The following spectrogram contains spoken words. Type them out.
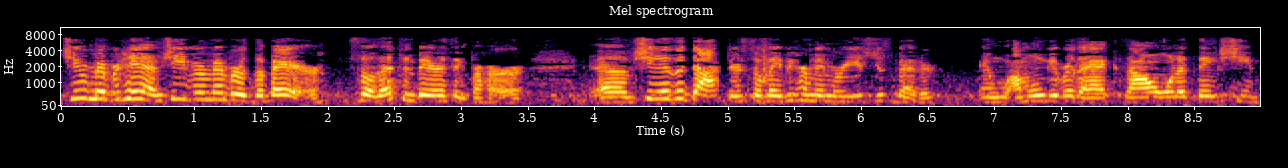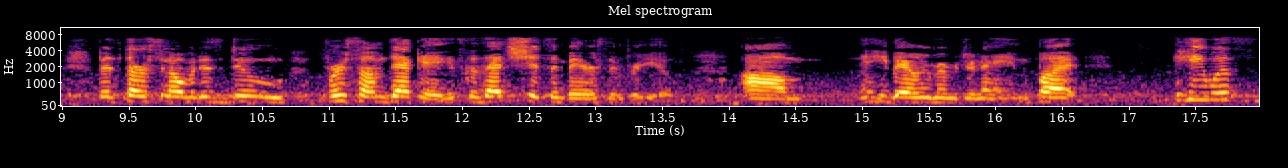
She remembered him. She even remembered the bear. So that's embarrassing for her. Um, she is a doctor, so maybe her memory is just better. And I'm gonna give her that because I don't want to think she's been thirsting over this dude for some decades because that shit's embarrassing for you. Um, and he barely remembered your name, but he was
